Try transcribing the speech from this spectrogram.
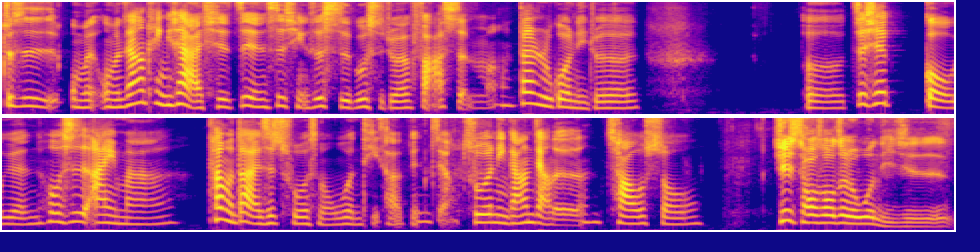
就是我们我们这样听下来，其实这件事情是时不时就会发生嘛？但如果你觉得，呃，这些狗源或是爱妈，他们到底是出了什么问题才会变这样？除了你刚刚讲的超收，其实超收这个问题，其实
